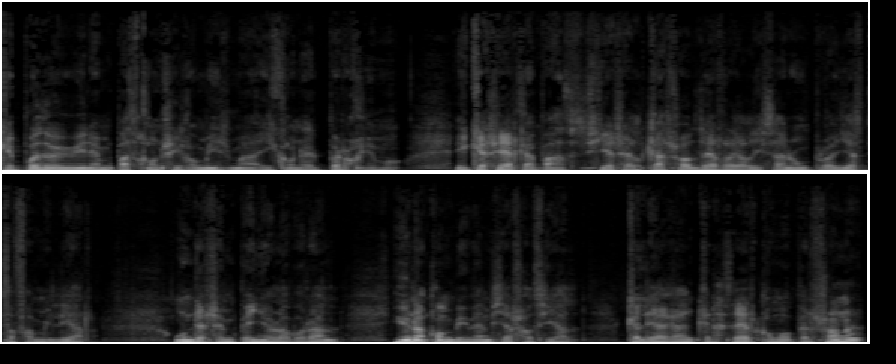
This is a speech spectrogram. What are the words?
que puede vivir en paz consigo misma y con el prójimo, y que sea capaz, si es el caso, de realizar un proyecto familiar, un desempeño laboral y una convivencia social que le hagan crecer como persona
